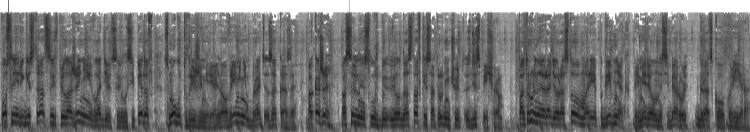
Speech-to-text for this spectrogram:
После регистрации в приложении владельцы велосипедов смогут в режиме реального времени брать заказы. Пока же посыльные службы велодоставки сотрудничают с диспетчером. Патрульное радио Ростова Мария Погребняк примерила на себя роль городского курьера.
